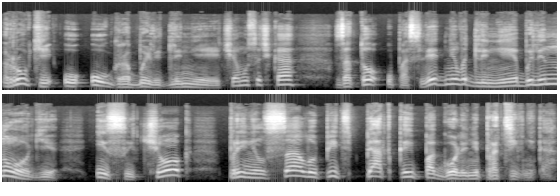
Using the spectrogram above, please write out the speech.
Руки у угра были длиннее, чем у сычка, зато у последнего длиннее были ноги, и сычок принялся лупить пяткой по голени противника.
